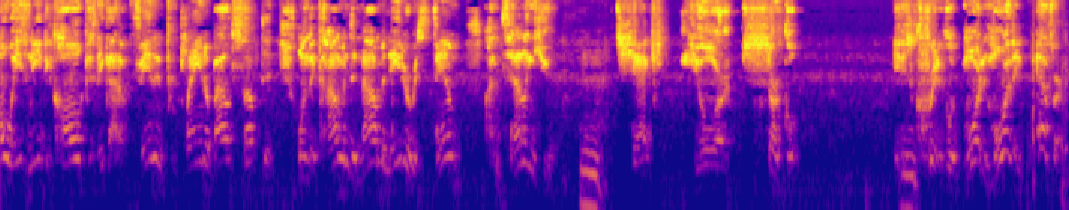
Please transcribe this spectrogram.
always need to call because they got to vent and complain about something. When the common denominator is them, I'm telling you, hmm. check your circle. It is critical more more than ever.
